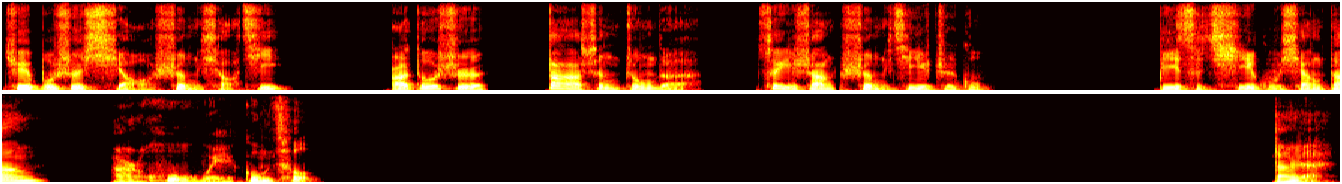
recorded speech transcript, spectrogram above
却不是小圣小机，而都是大圣中的最上圣机之故，彼此旗鼓相当而互为攻错。当然，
